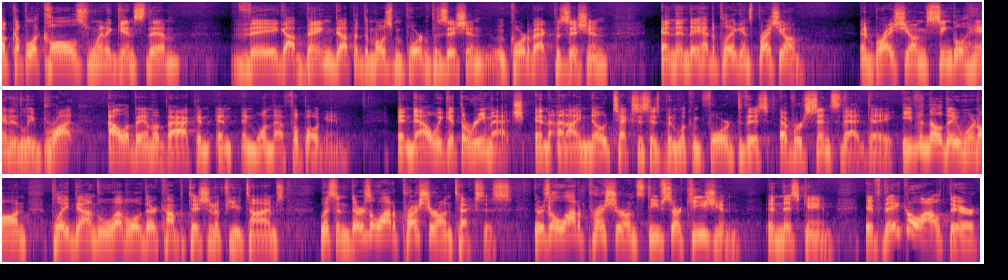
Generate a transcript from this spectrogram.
a couple of calls went against them they got banged up at the most important position, quarterback position, and then they had to play against Bryce Young. And Bryce Young single handedly brought Alabama back and, and, and won that football game. And now we get the rematch. And, and I know Texas has been looking forward to this ever since that day. Even though they went on, played down to the level of their competition a few times. Listen, there's a lot of pressure on Texas. There's a lot of pressure on Steve Sarkisian in this game. If they go out there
